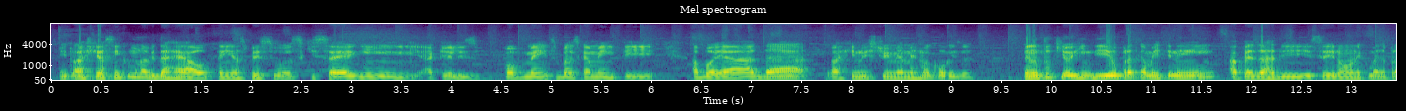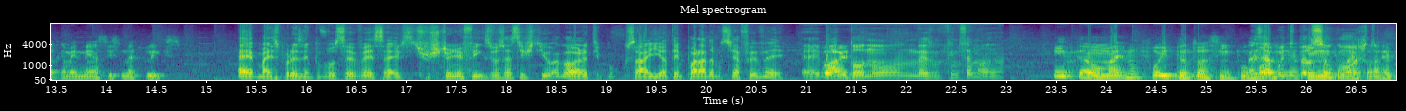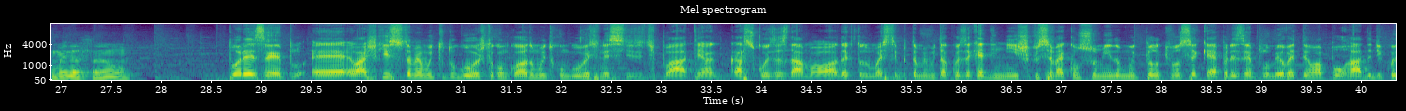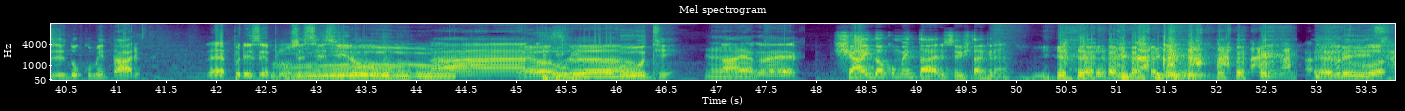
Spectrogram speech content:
Então acho que assim como na vida real tem as pessoas que seguem aqueles movimentos, basicamente a boiada, eu acho que no stream é a mesma coisa. Tanto que hoje em dia eu praticamente nem, apesar de ser irônico, mas eu praticamente nem assisto Netflix. É, mas por exemplo, você vê séries, Stranger Things você assistiu agora, tipo, saiu a temporada você já foi ver. É, e matou no mesmo fim de semana. Então, mas não foi tanto assim por Mas é modinha, muito pelo foi seu muito mais gosto. pela recomendação. Por exemplo, é, eu acho que isso também é muito do gosto. Eu concordo muito com o Gubert nesse tipo, ah, tem a- as coisas da moda, que tudo, mas tem também muita coisa que é de nicho que você vai consumindo muito pelo que você quer. Por exemplo, o meu vai ter uma porrada de coisa de documentário. Né? Por exemplo, não sei se vocês viram. Uh, Ah, é o cuzão. Cult. Ah, é, é. Chai Documentário, seu Instagram. É bem Boa. isso.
